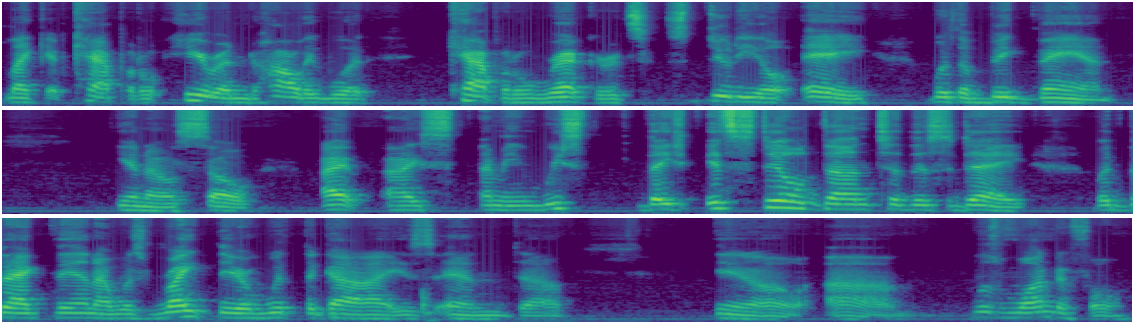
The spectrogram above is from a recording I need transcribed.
like at Capitol here in Hollywood, Capitol Records, Studio A, with a big band. You know, so I, I, I mean, we they it's still done to this day. But back then, I was right there with the guys, and uh, you know, um, it was wonderful.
